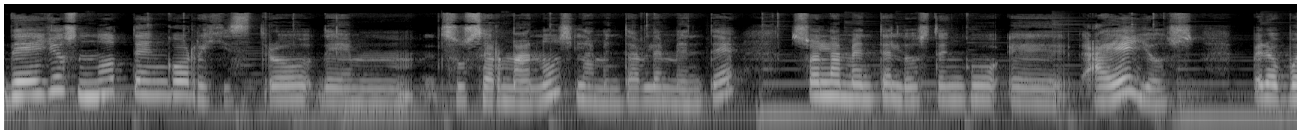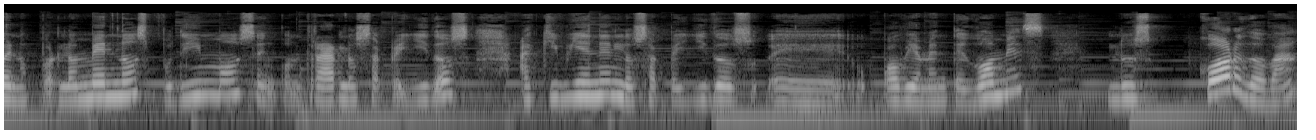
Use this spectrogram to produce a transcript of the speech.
De ellos no tengo registro de em, sus hermanos, lamentablemente, solamente los tengo eh, a ellos pero bueno, por lo menos pudimos encontrar los apellidos. Aquí vienen los apellidos, eh, obviamente Gómez, Luz Córdoba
